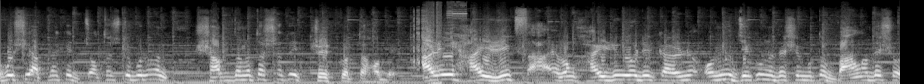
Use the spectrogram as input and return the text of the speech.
অবশ্যই আপনাকে যথেষ্ট পরিমাণ সাবধানতার সাথে ট্রেড করতে হবে। আর এই হাই রিস্ক এবং হাই রিওয়ার্ডের কারণে অন্য যে কোনো দেশের মতো বাংলাদেশও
